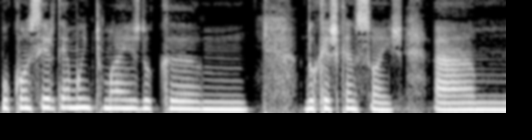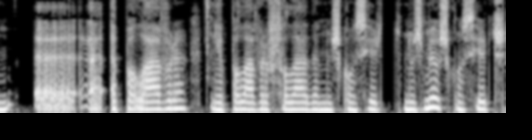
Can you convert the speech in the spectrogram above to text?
o concerto é muito mais do que, um, do que as canções canções. Um, a, a, palavra e a palavra falada nos concertos, nos meus concertos,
